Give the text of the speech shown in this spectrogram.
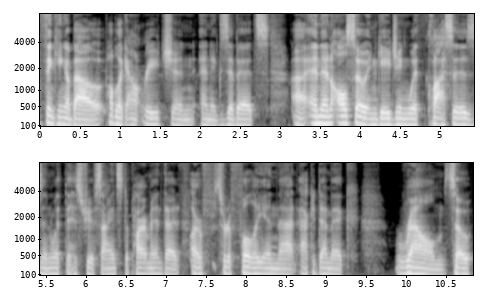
thinking about public outreach and and exhibits, uh, and then also engaging with classes and with the history of science department that are sort of fully in that academic realm. So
